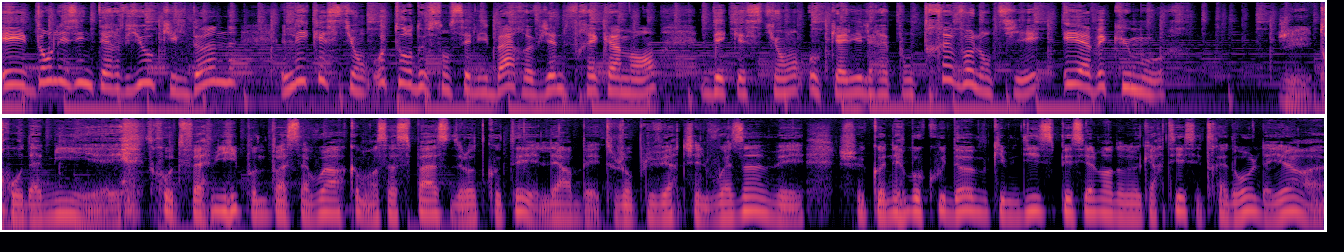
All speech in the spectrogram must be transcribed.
Et dans les interviews qu'il donne, les questions autour de son célibat reviennent fréquemment, des questions auxquelles il répond très volontiers et avec humour. J'ai trop d'amis et trop de familles pour ne pas savoir comment ça se passe de l'autre côté. L'herbe est toujours plus verte chez le voisin, mais je connais beaucoup d'hommes qui me disent, spécialement dans nos quartiers, c'est très drôle d'ailleurs, euh,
